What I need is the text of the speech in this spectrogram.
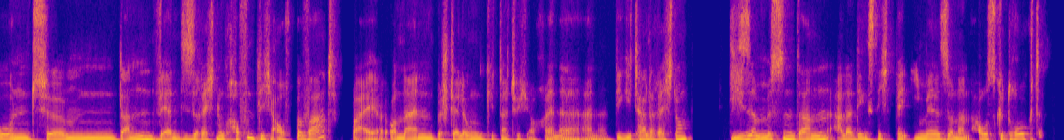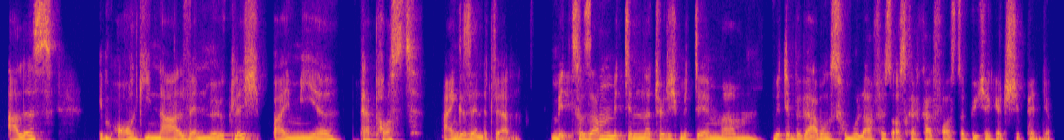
Und ähm, dann werden diese Rechnungen hoffentlich aufbewahrt. Bei Online-Bestellungen geht natürlich auch eine, eine digitale Rechnung. Diese müssen dann allerdings nicht per E-Mail, sondern ausgedruckt alles im Original, wenn möglich, bei mir per Post eingesendet werden. Mit zusammen mit dem natürlich mit dem ähm, mit dem Bewerbungsformular fürs Oskar Karl Forster Büchergeldstipendium.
